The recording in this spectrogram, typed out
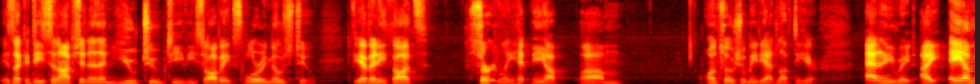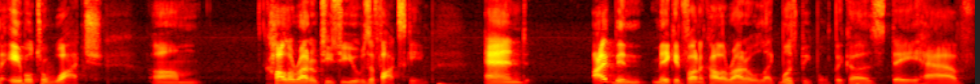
is like a decent option, and then YouTube TV. So I'll be exploring those two. If you have any thoughts, certainly hit me up um, on social media. I'd love to hear. At any rate, I am able to watch um, Colorado TCU. It was a Fox game, and I've been making fun of Colorado like most people because they have,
